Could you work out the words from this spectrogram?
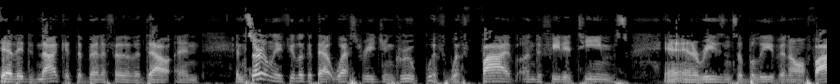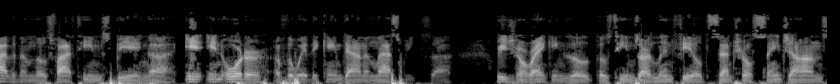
Yeah, they did not get the benefit of the doubt, and and certainly if you look at that West Region group with with five undefeated teams and, and a reason to believe in all five of them, those five teams being uh, in, in order of the way they came down in last week's uh, regional rankings. Those, those teams are Linfield, Central, St. John's,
